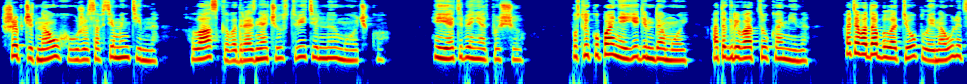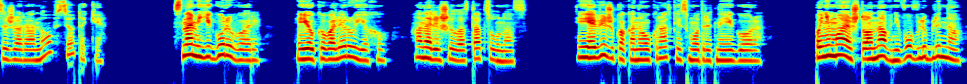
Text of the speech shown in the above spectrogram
Шепчет на ухо уже совсем интимно, ласково дразня чувствительную мочку. И я тебя не отпущу. После купания едем домой, отогреваться у камина. Хотя вода была теплая и на улице жара, но все-таки. С нами Егор и Варя. Ее кавалер уехал. Она решила остаться у нас. И я вижу, как она украдкой смотрит на Егора. Понимаю, что она в него влюблена.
